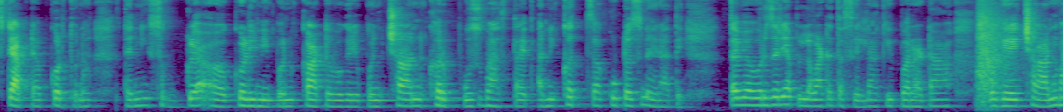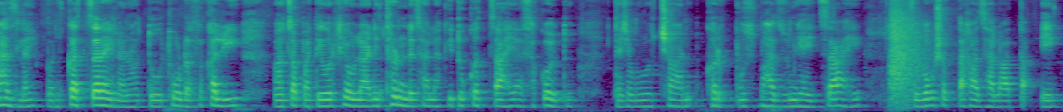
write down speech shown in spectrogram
स्टॅप टॅप करतो ना त्यांनी सगळ्या कळीने पण काटं वगैरे पण छान खरपूस भाजतायत आणि कच्चा कुठंच नाही राहते. तव्यावर जरी आपल्याला वाटत असेल ना की पराठा वगैरे छान भाजला आहे पण कच्चा राहिला ना तो थोडासा खाली चपातीवर ठेवला आणि थंड झाला की तो कच्चा आहे असा कळतो. त्याच्यामुळं छान खरपूस भाजून घ्यायचा आहे. तो बघू शकता हा झाला आता एक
